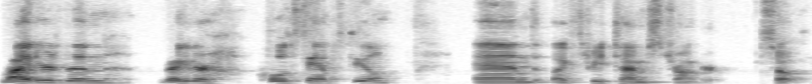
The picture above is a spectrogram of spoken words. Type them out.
lighter than regular cold stamp steel and like three times stronger. So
